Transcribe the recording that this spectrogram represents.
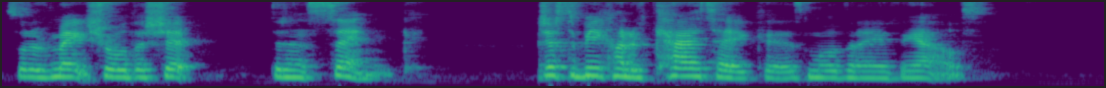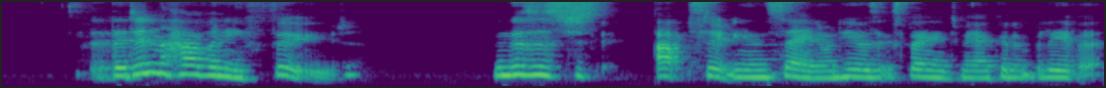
sort of make sure the ship didn't sink, just to be kind of caretakers more than anything else. They didn't have any food. I mean, this is just absolutely insane. When he was explaining to me, I couldn't believe it.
